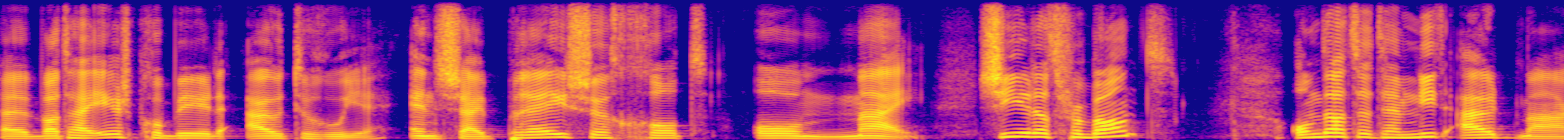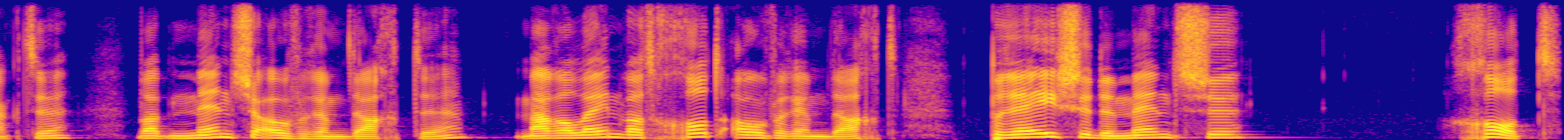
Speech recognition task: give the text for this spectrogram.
uh, wat hij eerst probeerde uit te roeien. En zij prezen God om mij. Zie je dat verband? Omdat het hem niet uitmaakte wat mensen over hem dachten, maar alleen wat God over hem dacht, prezen de mensen God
